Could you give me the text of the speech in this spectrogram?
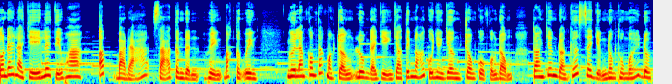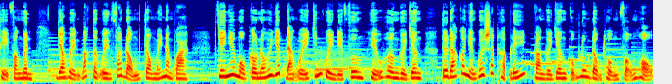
Còn đây là chị Lê Thị Hoa, ấp Bà Đã, xã Tân Định, huyện Bắc Tân Uyên. Người làm công tác mặt trận luôn đại diện cho tiếng nói của nhân dân trong cuộc vận động toàn dân đoàn kết xây dựng nông thôn mới đô thị văn minh do huyện Bắc Tân Uyên phát động trong mấy năm qua. Chỉ như một cầu nối giúp đảng ủy chính quyền địa phương hiểu hơn người dân, từ đó có những quyết sách hợp lý và người dân cũng luôn đồng thuận và ủng hộ.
